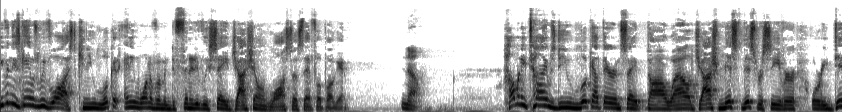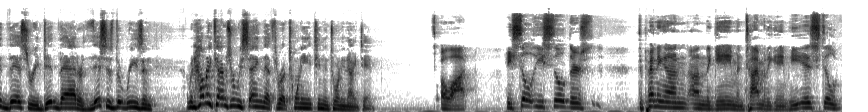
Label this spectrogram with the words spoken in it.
even these games we've lost, can you look at any one of them and definitively say Josh Allen lost us that football game? No. How many times do you look out there and say, oh, well, Josh missed this receiver, or he did this, or he did that, or this is the reason? I mean, how many times were we saying that throughout 2018 and 2019? A lot. He still, he's still, there's, depending on, on the game and time of the game, he is still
